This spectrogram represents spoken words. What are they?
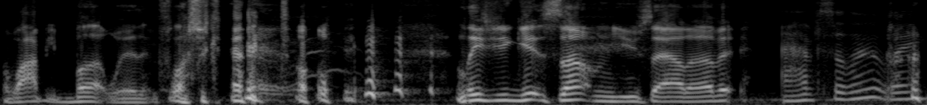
wipe your butt with it, and flush it down the toilet. At least you get something use out of it. Absolutely.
